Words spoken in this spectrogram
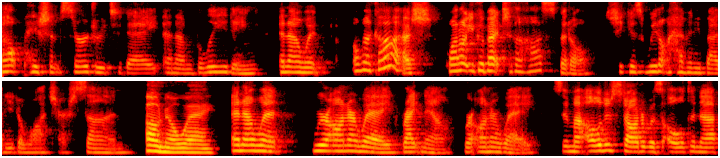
Outpatient surgery today and I'm bleeding. And I went, Oh my gosh, why don't you go back to the hospital? She goes, We don't have anybody to watch our son. oh, no way. And I went, We're on our way right now. We're on our way. So my oldest daughter was old enough,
